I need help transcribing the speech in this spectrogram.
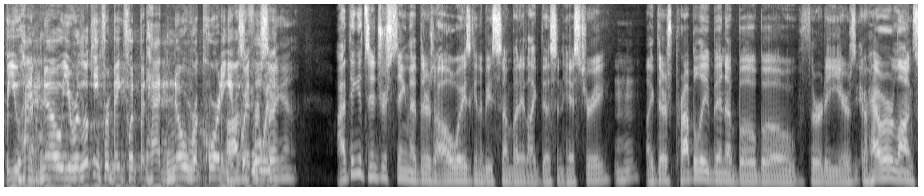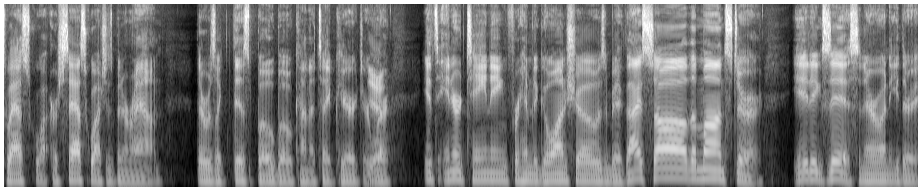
but you had no. You were looking for Bigfoot, but had no recording Pause it for a equipment. second. I think it's interesting that there's always going to be somebody like this in history. Mm-hmm. Like there's probably been a Bobo 30 years or however long Sasquatch or Sasquatch has been around. There was like this Bobo kind of type character Yeah. where it's entertaining for him to go on shows and be like, I saw the monster. It exists. And everyone either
